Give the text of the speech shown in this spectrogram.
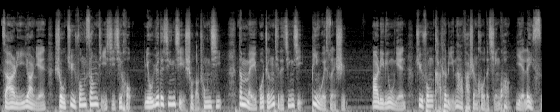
在2012年受飓风桑迪袭击后，纽约的经济受到冲击，但美国整体的经济并未损失。2005年飓风卡特里娜发生后的情况也类似。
